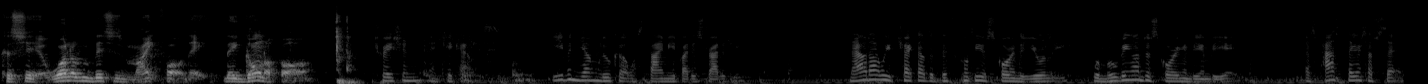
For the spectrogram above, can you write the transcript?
Cause shit, one of them bitches might fall. They they gonna fall. penetration and kickouts. Even young Luka was stymied by this strategy. Now that we've checked out the difficulty of scoring in the EuroLeague, we're moving on to scoring in the NBA. As past players have said,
